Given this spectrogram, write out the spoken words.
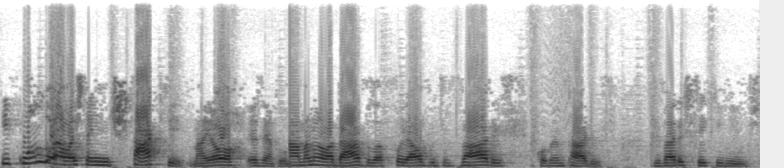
E quando elas têm um destaque maior, exemplo, a Manuela Dávila foi alvo de vários comentários, de várias fake news.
